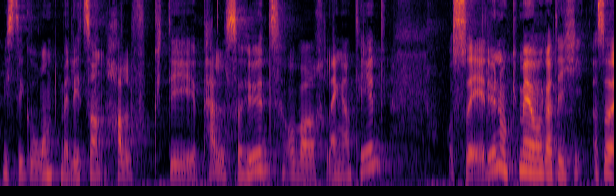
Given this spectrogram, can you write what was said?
hvis de går rundt med litt sånn halvfuktig pels og hud over lengre tid. Og så er det jo noe med at de, altså,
